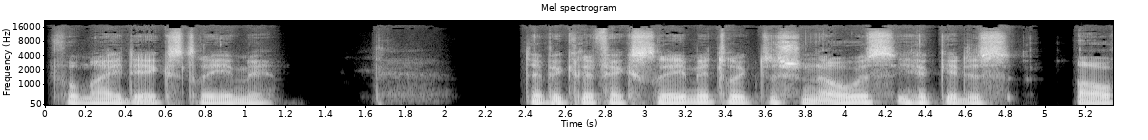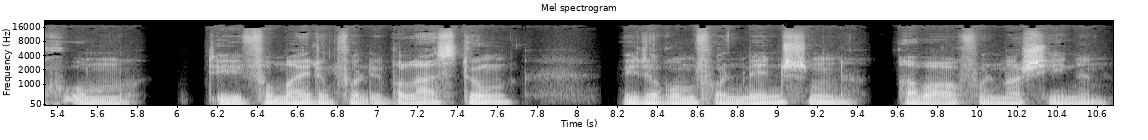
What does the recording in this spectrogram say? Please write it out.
vermeide Extreme. Der Begriff Extreme drückt es schon aus. Hier geht es auch um die Vermeidung von Überlastung, wiederum von Menschen, aber auch von Maschinen.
